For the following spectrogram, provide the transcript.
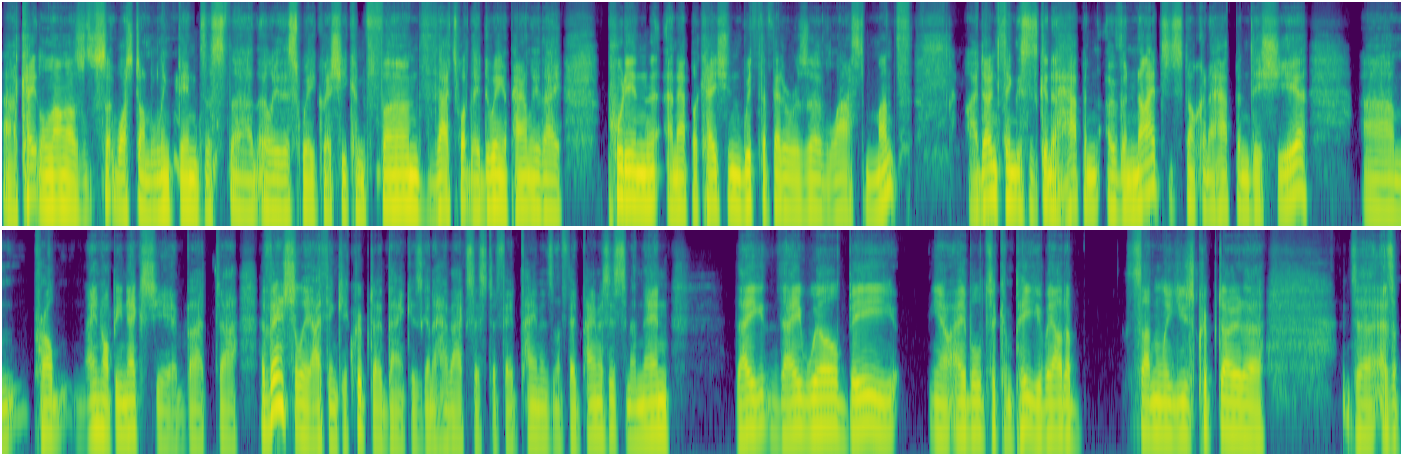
uh, Caitlin Long, I was watched on LinkedIn just uh, earlier this week where she confirmed that's what they're doing. Apparently, they put in an application with the Federal Reserve last month. I don't think this is going to happen overnight. It's not going to happen this year. Um, prob- may not be next year, but uh, eventually, I think your crypto bank is going to have access to Fed payments and the Fed payment system, and then they they will be you know able to compete. You'll be able to suddenly use crypto to to, as a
